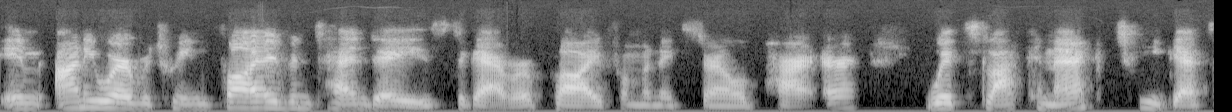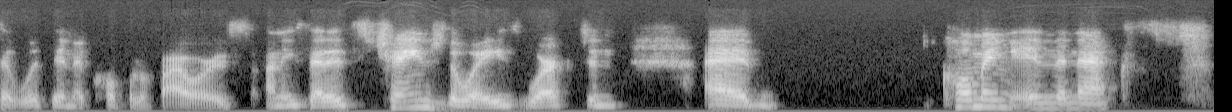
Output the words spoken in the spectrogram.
in anywhere between five and ten days to get a reply from an external partner. With Slack Connect, he gets it within a couple of hours, and he said it's changed the way he's worked. And um, coming in the next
